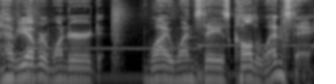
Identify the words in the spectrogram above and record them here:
Have you ever wondered why Wednesday is called Wednesday?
